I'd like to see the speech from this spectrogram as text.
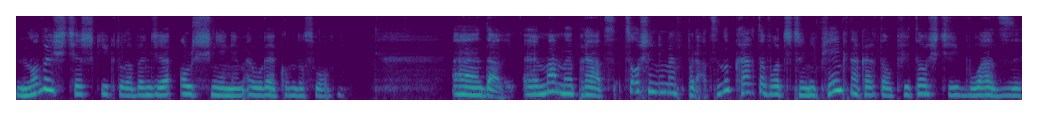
nowej ścieżki, która będzie olśnieniem, eureką dosłownie. E, dalej, e, mamy pracę. Co osiągniemy w pracy? No, karta władczyni, piękna karta obfitości, władzy,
